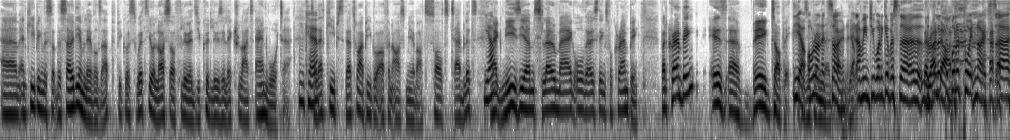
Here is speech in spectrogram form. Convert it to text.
Um, and keeping the, the sodium levels up because with your loss of fluids, you could lose electrolytes and water. Okay. So that keeps, that's why people often ask me about salt tablets, Yeah. magnesium, slow mag, all those things for cramping. But cramping is a big topic. Yeah, all on its imagine. own. I mean, do you want to give us the the, bullet, the bullet point notes? Uh,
